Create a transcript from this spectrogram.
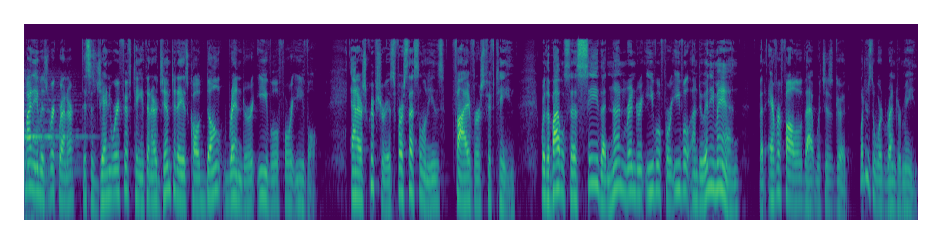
My name is Rick Renner. This is January 15th, and our gym today is called Don't Render Evil for Evil. And our scripture is 1 Thessalonians 5, verse 15, where the Bible says, See that none render evil for evil unto any man, but ever follow that which is good. What does the word render mean?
